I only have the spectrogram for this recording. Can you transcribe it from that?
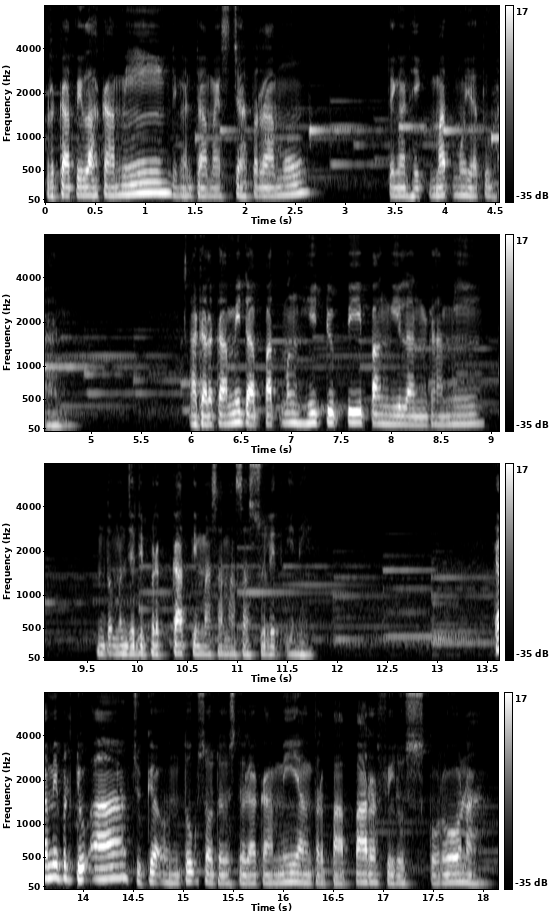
Berkatilah kami dengan damai sejahteramu, dengan hikmatmu ya Tuhan. Agar kami dapat menghidupi panggilan kami untuk menjadi berkat di masa-masa sulit ini. Kami berdoa juga untuk saudara-saudara kami yang terpapar virus corona.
